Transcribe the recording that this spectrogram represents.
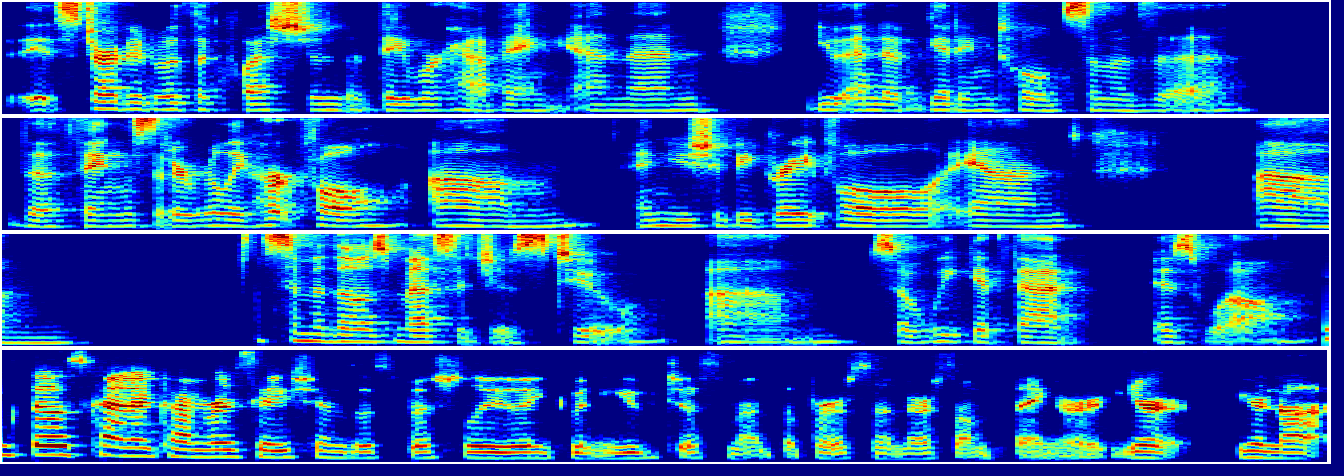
it started with a question that they were having and then you end up getting told some of the the things that are really hurtful um, and you should be grateful and um, some of those messages too um, so we get that as well. Those kind of conversations, especially like when you've just met the person or something, or you're you're not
